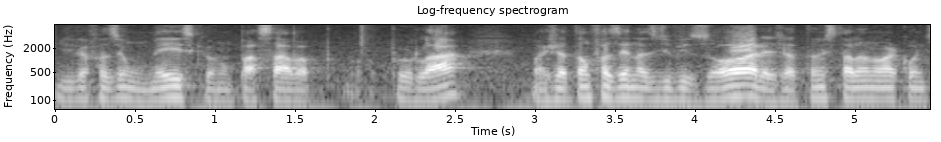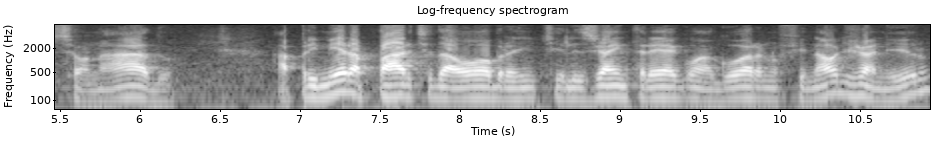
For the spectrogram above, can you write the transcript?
devia fazer um mês que eu não passava por lá, mas já estão fazendo as divisórias, já estão instalando um ar-condicionado, a primeira parte da obra gente, eles já entregam agora no final de janeiro,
